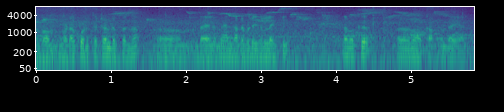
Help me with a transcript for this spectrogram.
അപ്പം ഇവിടെ കൊടുത്തിട്ടുണ്ട് ഇപ്പം എന്തായാലും മേൽ നടപടികളിലേക്ക് നമുക്ക് നോക്കാം എന്തായാലും.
